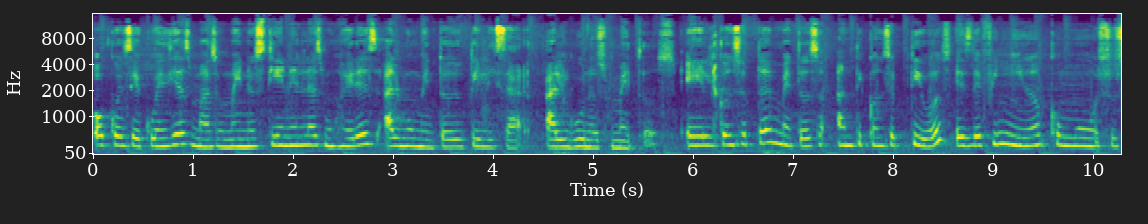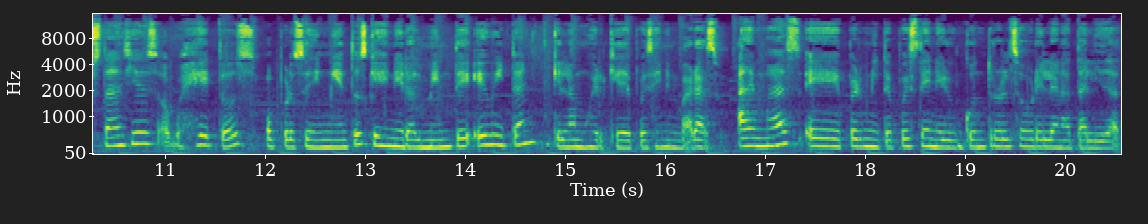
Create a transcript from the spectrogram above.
o consecuencias más o menos tienen las mujeres al momento de utilizar algunos métodos. El concepto de métodos anticonceptivos es definido como sustancias, objetos o procedimientos que generalmente evitan que la mujer quede pues en embarazo. Además, eh, permite pues tener un control sobre la natalidad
